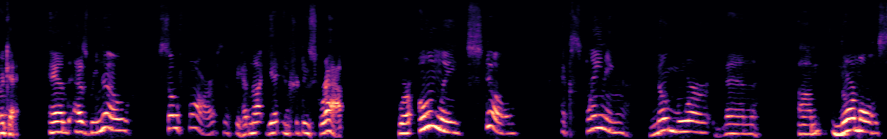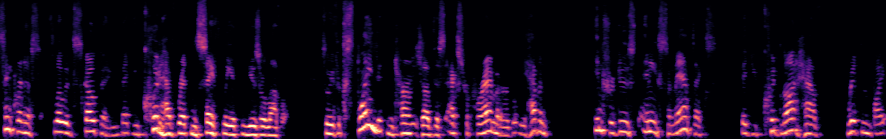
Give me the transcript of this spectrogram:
Okay, and as we know, so far, since we have not yet introduced wrap, we're only still explaining no more than um, normal synchronous fluid scoping that you could have written safely at the user level. So we've explained it in terms of this extra parameter, but we haven't introduced any semantics that you could not have written by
